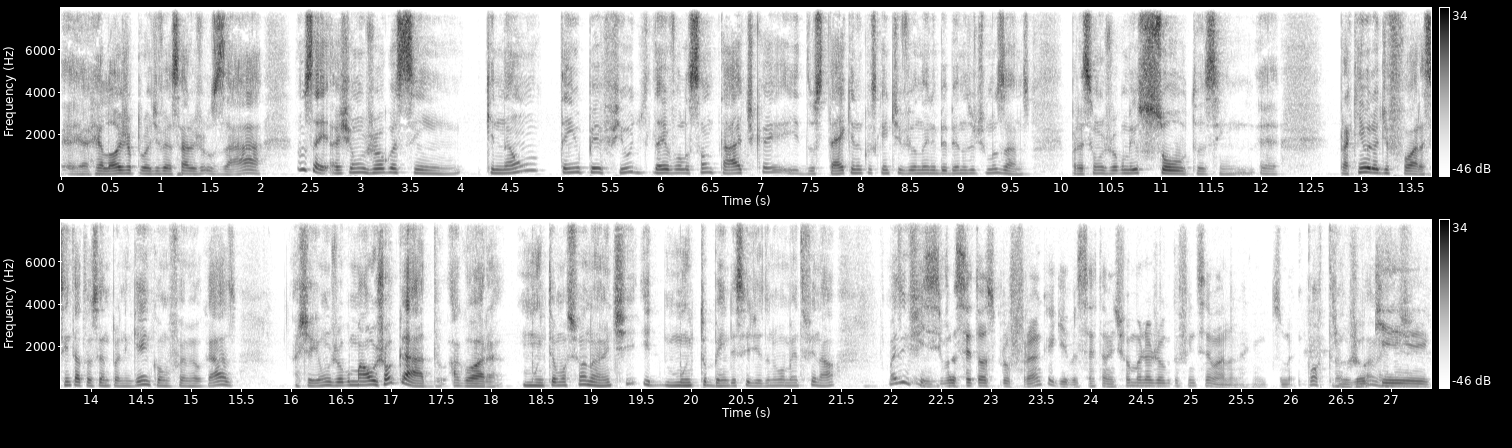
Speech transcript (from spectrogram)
é, relógio para o adversário usar. Não sei, achei um jogo assim que não tem o perfil da evolução tática e dos técnicos que a gente viu no NBB nos últimos anos. Parece um jogo meio solto, assim. É, para quem olhou de fora sem estar tá torcendo para ninguém, como foi o meu caso, achei um jogo mal jogado. Agora, muito emocionante e muito bem decidido no momento final. Mas enfim. E se você torce pro Franca, Gui, certamente foi o melhor jogo do fim de semana, né? Pô, um jogo que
